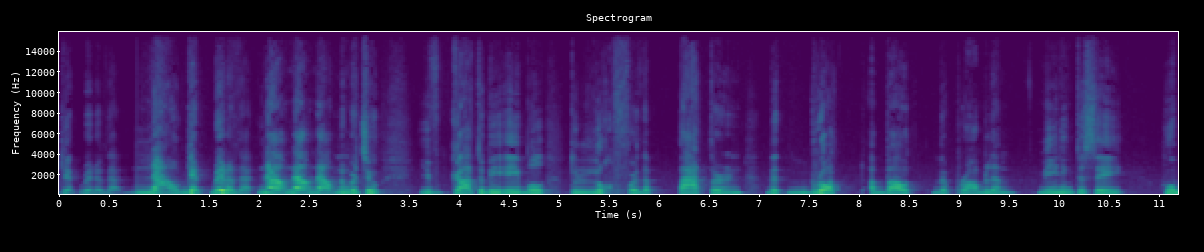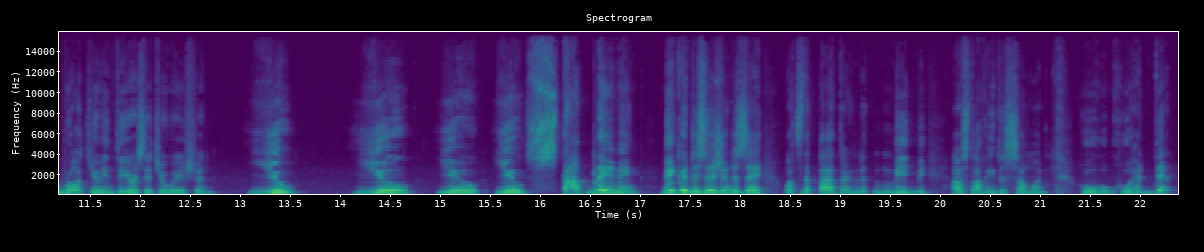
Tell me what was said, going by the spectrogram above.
Get rid of that now. Get rid of that now, now, now. Number two, you've got to be able to look for the pattern that brought about the problem. Meaning to say, who brought you into your situation? You. You you, you. Stop blaming. Make a decision to say, what's the pattern that made me? I was talking to someone who, who had debt.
